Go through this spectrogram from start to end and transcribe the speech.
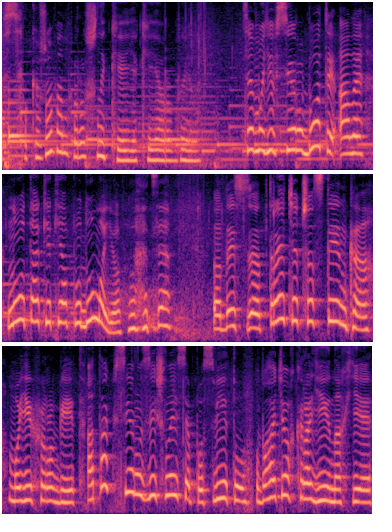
Ось покажу вам рушники, які я робила. Це мої всі роботи, але ну так як я подумаю, це десь е, третя частинка моїх робіт. А так всі розійшлися по світу. У багатьох країнах є.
